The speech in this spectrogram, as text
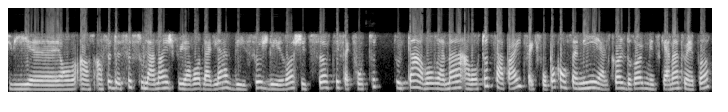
Puis euh, ensuite de ça, sous la neige, il peut y avoir de la glace, des souches, des roches et tout ça. Tu sais, fait qu'il faut tout, tout le temps avoir vraiment avoir toute sa tête. Fait qu'il faut pas consommer alcool, drogue, médicaments, peu importe.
